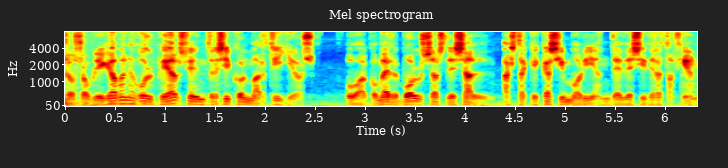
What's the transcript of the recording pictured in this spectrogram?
Los obligaban a golpearse entre sí con martillos o a comer bolsas de sal hasta que casi morían de deshidratación.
